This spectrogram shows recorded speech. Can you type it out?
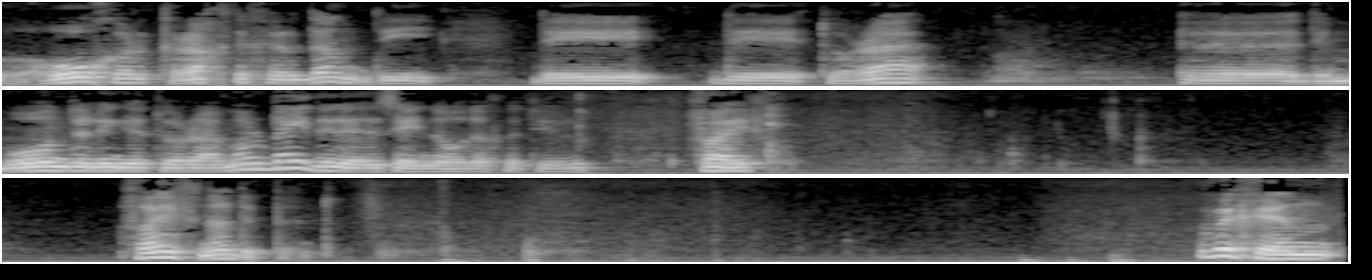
hoger, krachtiger dan die, de, de Torah, uh, de mondelinge Torah, maar beide zijn nodig natuurlijk. Vijf. Vijf naar de punt. We gaan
